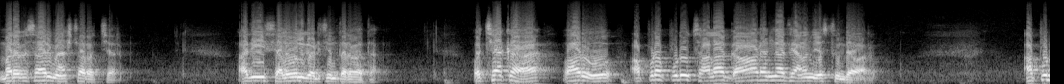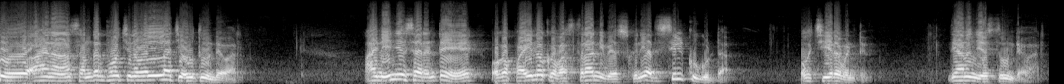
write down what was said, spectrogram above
మరొకసారి మాస్టర్ వచ్చారు. అది సెలవులు గడిచిన తర్వాత. వచ్చాక వారు అప్పుడప్పుడు చాలా గాఢంగా ధ్యానం చేస్తుండేవారు. అప్పుడు ఆయన సందర్భం వచ్చిన వల్ల చెబుతూ ఉండేవారు. ఆయన ఏం చేశారంటే ఒక పైన ఒక వస్త్రాన్ని వేసుకుని అది సిల్క్ గుడ్డ ఒక చీర వంటిది ధ్యానం చేస్తూ ఉండేవారు.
